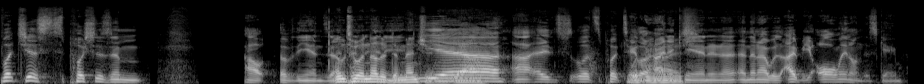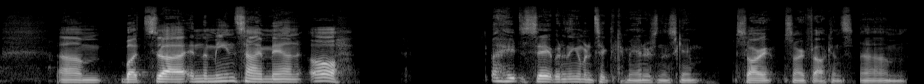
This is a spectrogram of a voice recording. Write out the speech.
but just pushes him out of the end zone Into And- another and he- dimension, Yeah, Uh, it's, let's put Taylor Heinicke nice. in, and, uh, and then I was I'd be all in on this game. Um, but uh, in the meantime, man, oh, I hate to say it, but I think I'm going to take the Commanders in this game. Sorry, sorry, Falcons. Um,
